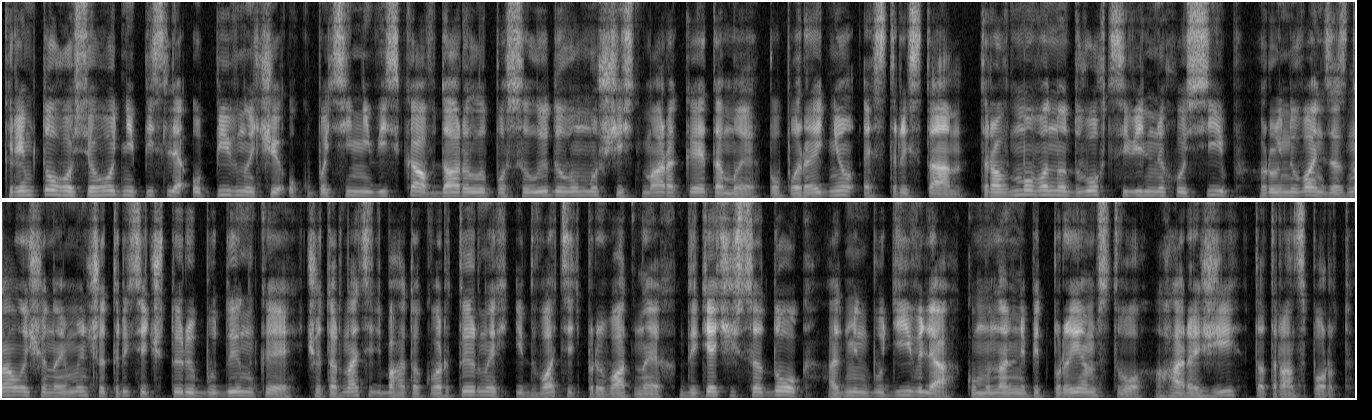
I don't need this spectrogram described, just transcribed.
Крім того, сьогодні після опівночі окупаційні війська вдарили по Селидовому шістьма ракетами, попередньо С-300. Травмовано двох цивільних осіб. Руйнувань зазнали щонайменше 34 будинки, 14 багатоквартирних і 20 приватних, дитячий садок, адмінбудівля, комунальне підприємство, гаражі та транспорт.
